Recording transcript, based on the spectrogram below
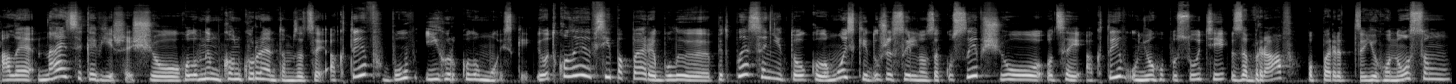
Але найцікавіше, що головним конкурентом за цей актив був Ігор Коломойський. І от коли всі папери були підписані, то Коломойський дуже сильно закусив, що оцей актив у нього по суті забрав поперед його носом.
